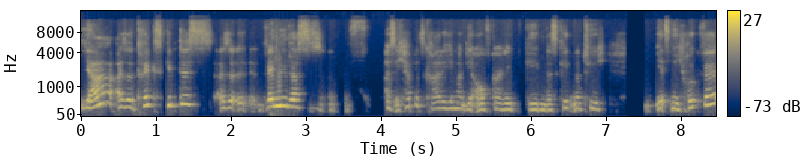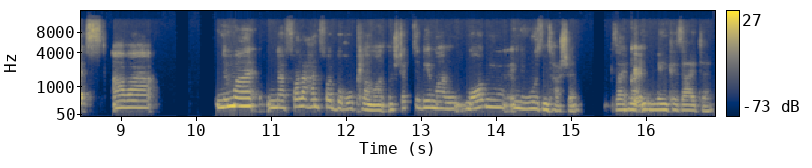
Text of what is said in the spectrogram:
Ja, also Tricks gibt es. Also äh, wenn du das, also ich habe jetzt gerade jemand die Aufgabe gegeben, das geht natürlich jetzt nicht rückwärts, aber nimm mal eine volle Handvoll Büroklammern und steck sie dir mal morgen in die Hosentasche, sag ich okay. mal, in die linke Seite.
